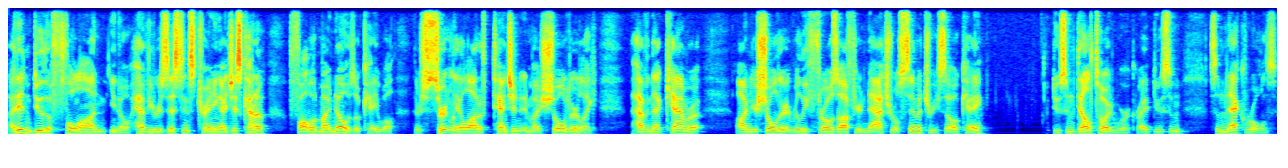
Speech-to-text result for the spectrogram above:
I didn't do the full on, you know, heavy resistance training. I just kind of followed my nose. Okay, well, there's certainly a lot of tension in my shoulder. Like having that camera on your shoulder, it really throws off your natural symmetry. So, okay, do some deltoid work, right? Do some some neck rolls,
